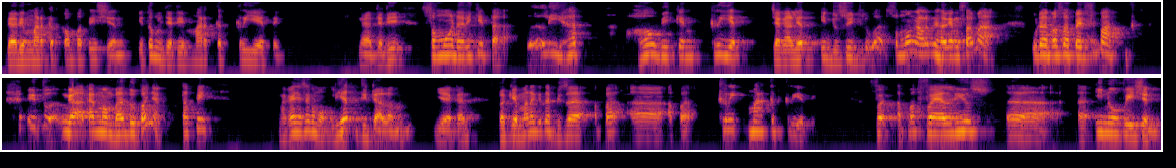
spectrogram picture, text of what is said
Dari market competition itu menjadi market creating. Nah, jadi semua dari kita lihat how we can create. Jangan lihat industri di luar, semua ngalamin hal yang sama udah nggak usah benchmark. Itu nggak akan membantu banyak. Tapi makanya saya ngomong, lihat di dalam, ya kan, bagaimana kita bisa apa uh, apa market creating. Apa values uh, uh, innovation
